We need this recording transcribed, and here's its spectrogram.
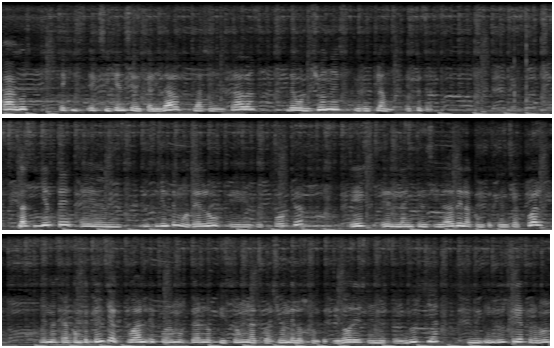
pagos, exigencia de calidad, plazo de entrada, devoluciones y reclamos, etc. La siguiente, em, el siguiente modelo eh, de Porter es eh, la intensidad de la competencia actual. En nuestra competencia actual eh, podemos ver lo que son la actuación de los competidores en nuestra industria, industria perdón,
